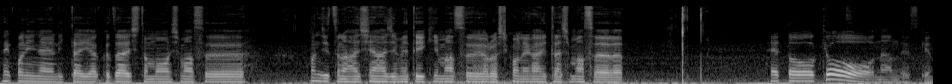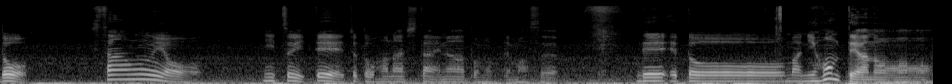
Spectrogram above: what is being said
猫になりたい薬剤師と申します。本日の配信始めていきます。よろしくお願いいたします。えっと今日なんですけど資産運用についてちょっとお話したいなと思ってます。でえっとまあ日本ってあの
